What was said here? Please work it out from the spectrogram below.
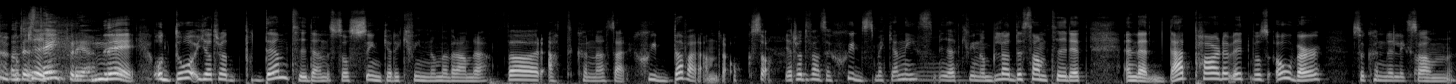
Jag har inte ens tänkt på det. Nej, och då, jag tror att på den tiden så synkade kvinnor med varandra för att kunna så här, skydda varandra också. Jag tror att det fanns en skyddsmekanism i att kvinnor blödde samtidigt, and then that part of it was over, så kunde liksom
